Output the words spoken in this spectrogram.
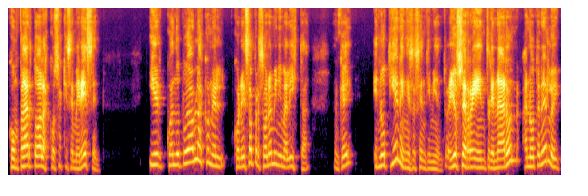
comprar todas las cosas que se merecen. Y cuando tú hablas con el, con esa persona minimalista, ¿ok? Eh, no tienen ese sentimiento. Ellos se reentrenaron a no tenerlo. Y,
